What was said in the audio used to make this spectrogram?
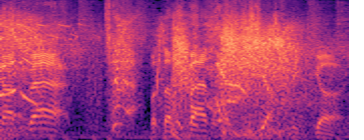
Not bad. But the battle has just begun.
